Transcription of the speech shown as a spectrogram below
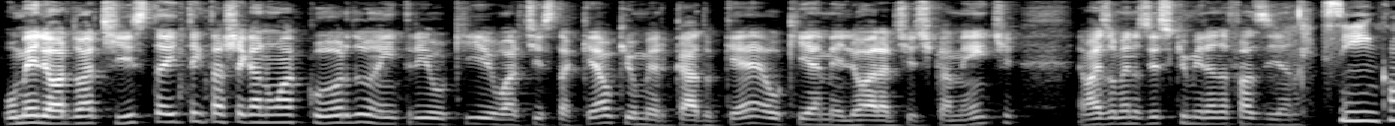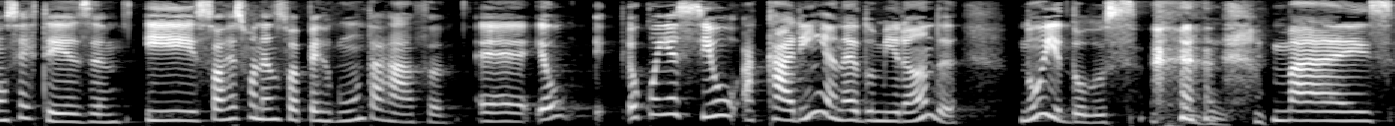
o melhor do artista e tentar chegar num acordo entre o que o artista quer, o que o mercado quer, o que é melhor artisticamente é mais ou menos isso que o Miranda fazia, né? Sim, com certeza. E só respondendo sua pergunta, Rafa, é, eu, eu conheci a carinha né, do Miranda no Ídolos. Uhum. Mas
